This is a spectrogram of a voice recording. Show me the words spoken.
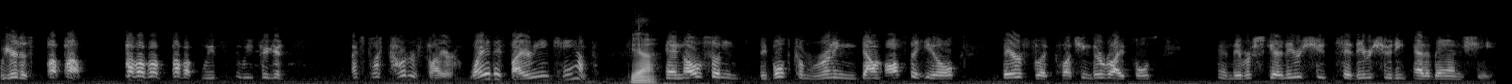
we hear this pop, pop, pop, pop, pop, pop, pop. We we figured that's black powder fire. Why are they firing in camp? Yeah. And all of a sudden, they both come running down off the hill, barefoot, clutching their rifles, and they were scared. They were shoot, said they were shooting at a banshee.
